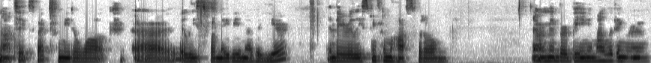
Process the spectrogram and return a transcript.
not to expect for me to walk uh, at least for maybe another year. And they released me from the hospital. I remember being in my living room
